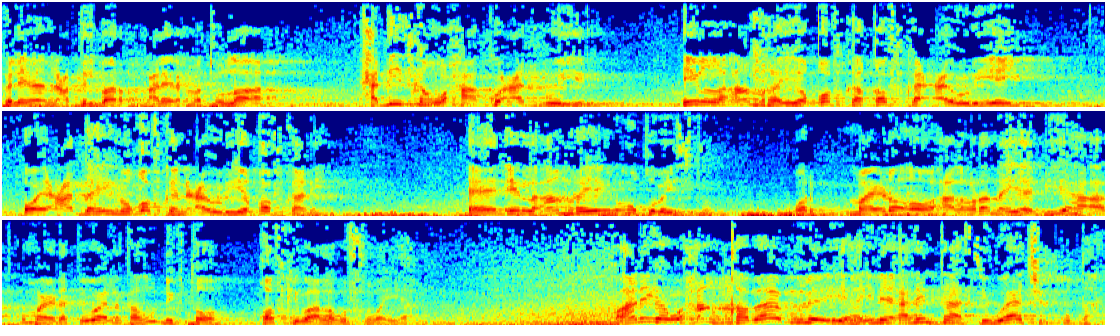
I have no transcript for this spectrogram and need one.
wuxuu imam cabdilbar caleyh raxmat ullah xadiidkan waxaa ku cad buu yidhi in la amrayo qofka qofka cawriyey oo ay caddahay inuu qofkan cawriyey qofkani in la amrayo inuu qubaysto. War maydho oo waxaa la biyaha aad ku maydhatay weel intaad u dhigto qofkii baa lagu shubayaa. Aniga waxaan qabaa buu leeyahay inay arrintaasi waajib ku tahay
